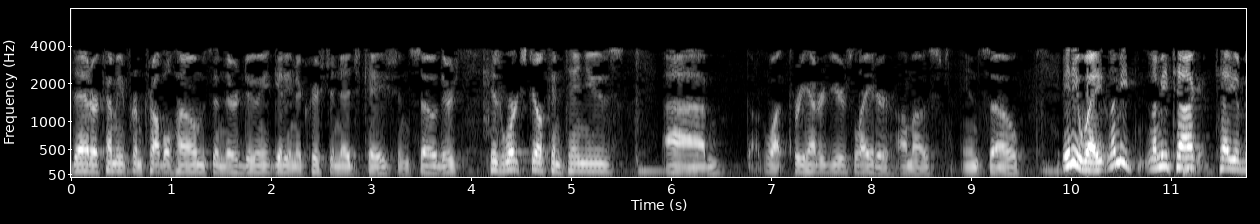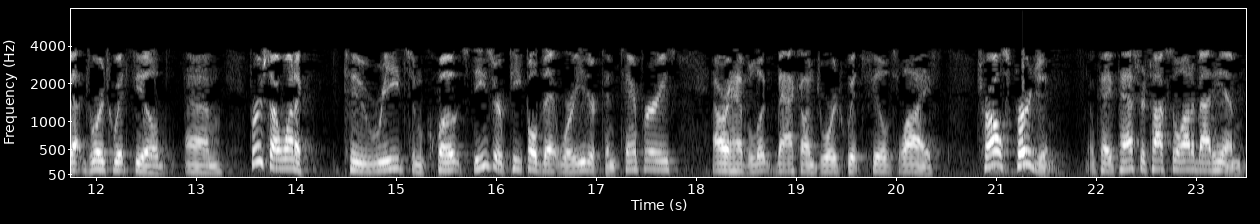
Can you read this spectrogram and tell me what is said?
that are coming from troubled homes and they're doing getting a Christian education. So there's his work still continues. Um, what 300 years later almost. And so, anyway, let me let me talk, tell you about George whitefield Um, first, I want to to read some quotes. These are people that were either contemporaries or have looked back on George whitefield's life. Charles Spurgeon, okay, Pastor talks a lot about him.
